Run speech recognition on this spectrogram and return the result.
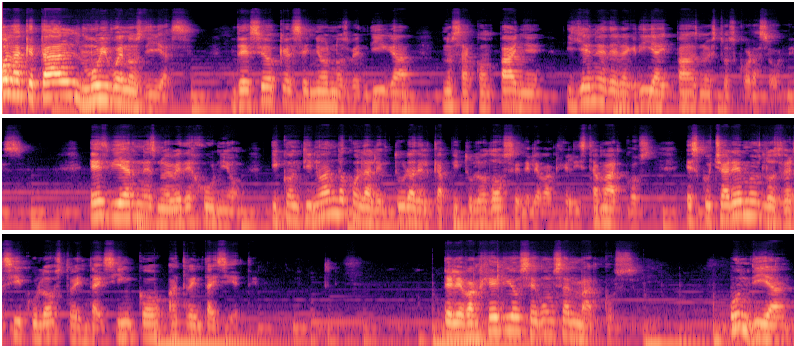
Hola, ¿qué tal? Muy buenos días. Deseo que el Señor nos bendiga, nos acompañe y llene de alegría y paz nuestros corazones. Es viernes 9 de junio y continuando con la lectura del capítulo 12 del evangelista Marcos, escucharemos los versículos 35 a 37. Del Evangelio según San Marcos. Un día,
